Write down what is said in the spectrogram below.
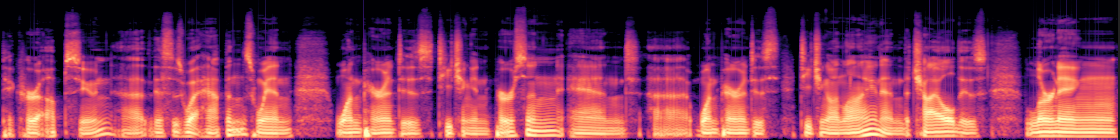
pick her up soon. Uh, this is what happens when one parent is teaching in person and uh, one parent is teaching online, and the child is learning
